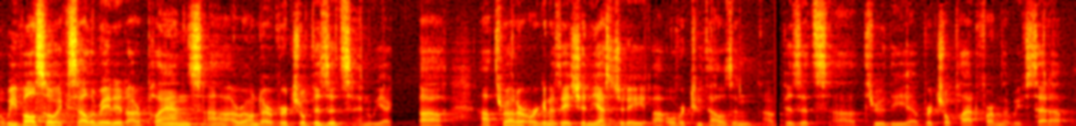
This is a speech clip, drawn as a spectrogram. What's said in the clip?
We've also accelerated our plans around our virtual visits, and we throughout our organization yesterday uh, over 2,000 uh, visits uh, through the uh, virtual platform that we've set up.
